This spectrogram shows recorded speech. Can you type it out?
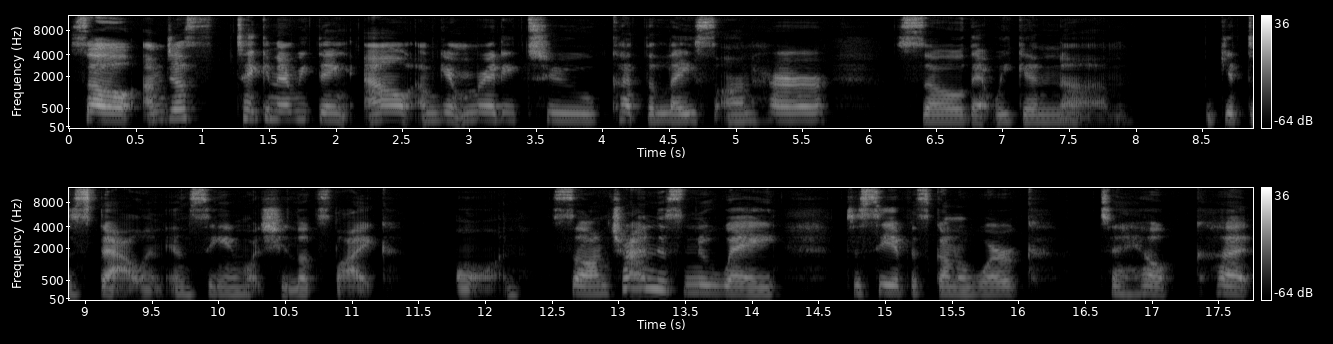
So I'm just taking everything out. I'm getting ready to cut the lace on her so that we can um, get to styling and seeing what she looks like on. So I'm trying this new way to see if it's going to work to help cut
